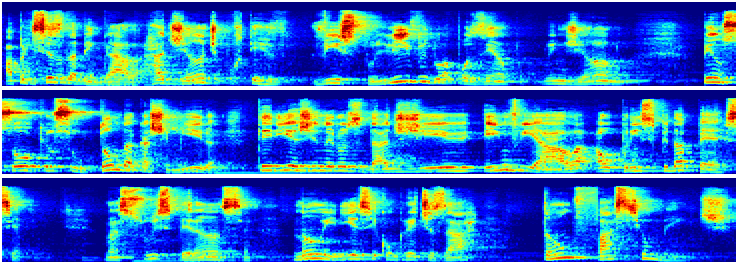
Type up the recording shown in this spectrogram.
A princesa da Bengala, radiante por ter visto livre do aposento do indiano, pensou que o sultão da Caxemira teria a generosidade de enviá-la ao príncipe da Pérsia mas sua esperança não iria se concretizar tão facilmente.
